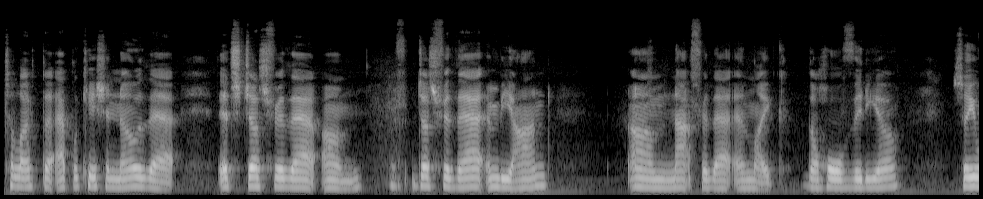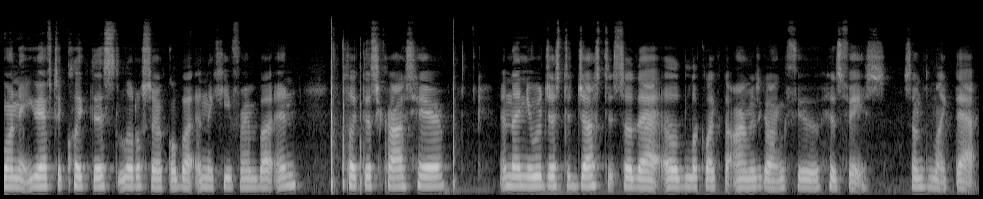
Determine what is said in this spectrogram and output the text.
to let the application know that it's just for that um just for that and beyond, um not for that and like the whole video. So you want to you have to click this little circle button, the keyframe button, click this crosshair, and then you would just adjust it so that it would look like the arm is going through his face, something like that.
